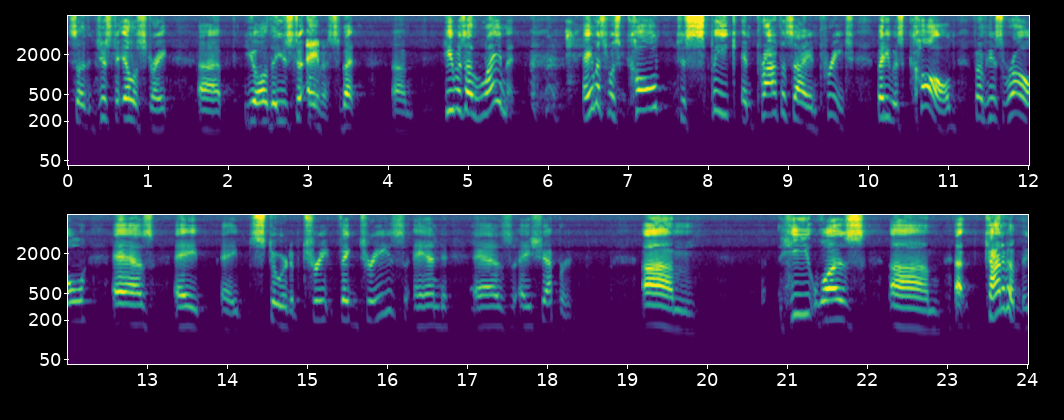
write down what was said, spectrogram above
So just to illustrate, uh, you owe these to Amos. But um, he was a layman. Amos was called to speak and prophesy and preach, but he was called from his role as a, a steward of tree, fig trees and as a shepherd. Um, he was um, kind of a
